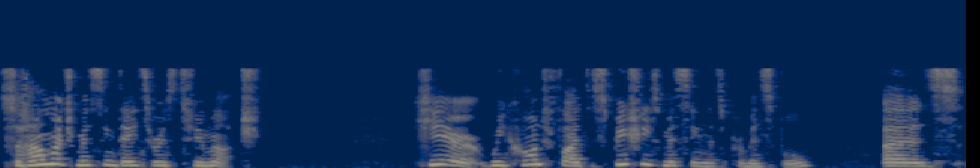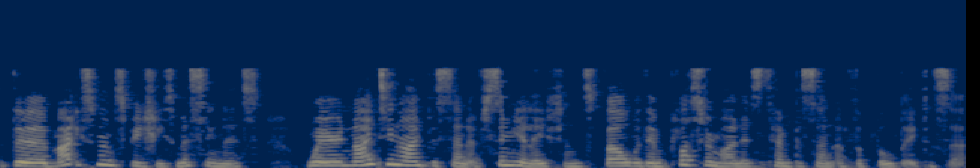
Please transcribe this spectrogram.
So how much missing data is too much? Here we quantified the species missingness permissible as the maximum species missingness where 99% of simulations fell within plus or minus 10% of the full dataset.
